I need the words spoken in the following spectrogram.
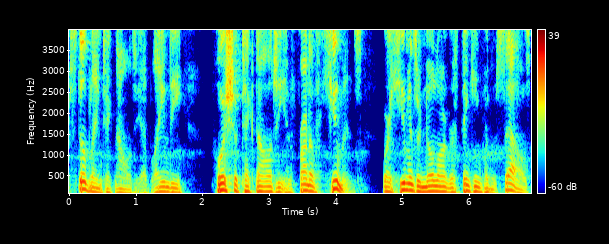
still blame technology. I blame the push of technology in front of humans, where humans are no longer thinking for themselves,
